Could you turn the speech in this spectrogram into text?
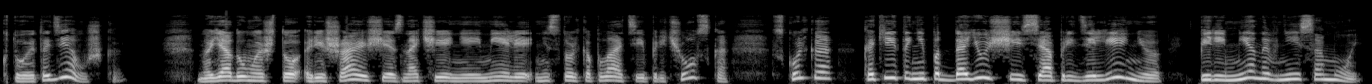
кто эта девушка. Но я думаю, что решающее значение имели не столько платье и прическа, сколько какие-то неподдающиеся определению перемены в ней самой.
